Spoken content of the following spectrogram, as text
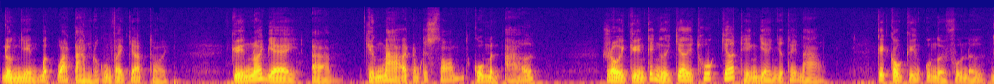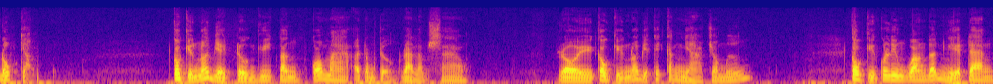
Đương nhiên bất quá tam rồi cũng phải chết thôi. Chuyện nói về à, chuyện ma ở trong cái xóm của mình ở. Rồi chuyện cái người chơi thuốc chết hiện về như thế nào. Cái câu chuyện của người phụ nữ đốt chồng. Câu chuyện nói về trường Duy Tân có ma ở trong trường ra làm sao. Rồi câu chuyện nói về cái căn nhà cho mướn. Câu chuyện có liên quan đến Nghĩa Trang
